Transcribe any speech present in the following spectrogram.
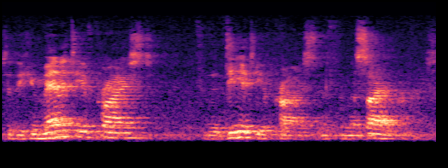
to the humanity of Christ, to the deity of Christ, and to the Messiah of Christ.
